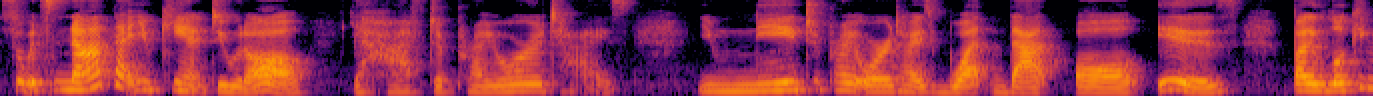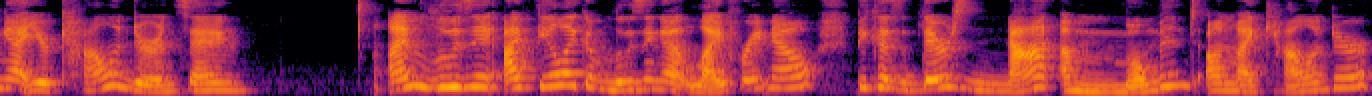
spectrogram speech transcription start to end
So it's not that you can't do it all, you have to prioritize. You need to prioritize what that all is by looking at your calendar and saying, I'm losing, I feel like I'm losing at life right now because there's not a moment on my calendar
